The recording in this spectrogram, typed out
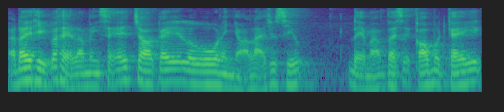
ở đây thì có thể là mình sẽ cho cái logo này nhỏ lại chút xíu để mà chúng ta sẽ có một cái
